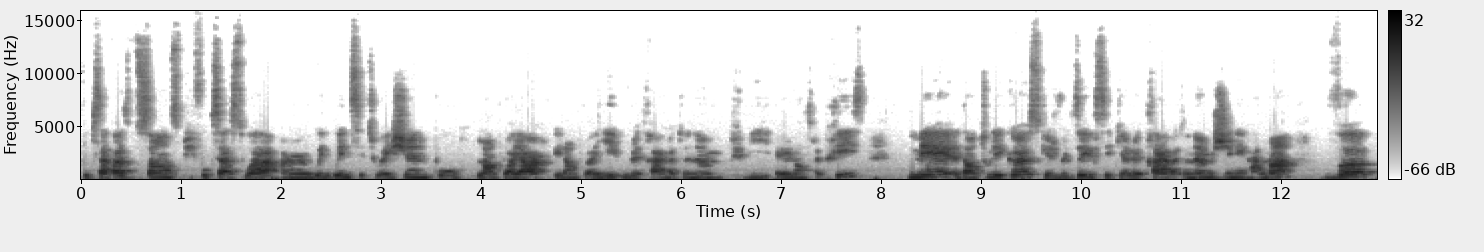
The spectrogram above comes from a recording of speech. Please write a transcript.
faut que ça fasse du sens, puis il faut que ça soit un win-win situation pour l'employeur et l'employé ou le travailleur autonome puis euh, l'entreprise. Mais dans tous les cas, ce que je veux dire, c'est que le travailleur autonome, généralement, va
